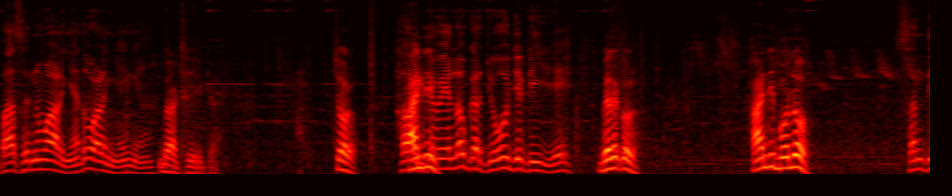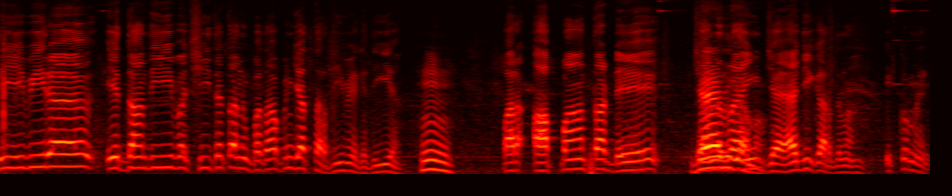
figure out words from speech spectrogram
ਬਸ ਨਵਾਲੀਆਂ ਧਵਾਲੀਆਂ ਹੀ ਆ। ਬਾ ਠੀਕ ਆ। ਚਲੋ। ਹਾਈਟ ਵੇਖ ਲਓ ਗਰਜੋ ਜੱਡੀ ਜੇ। ਬਿਲਕੁਲ। ਹਾਂਜੀ ਬੋਲੋ। ਸੰਦੀਪ ਵੀਰ ਇਦਾਂ ਦੀ ਵੱਛੀ ਤੇ ਤੁਹਾਨੂੰ ਪਤਾ 75 ਦੀ ਵਿਕਦੀ ਆ। ਹੂੰ। ਪਰ ਆਪਾਂ ਤੁਹਾਡੇ ਹੀ ਰਾਹੀਂ ਜਾਵਾਂ। ਜਾਇਜ਼ ਹੀ ਕਰ ਦੇਣਾ ਇੱਕ ਮਿੰਟ।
